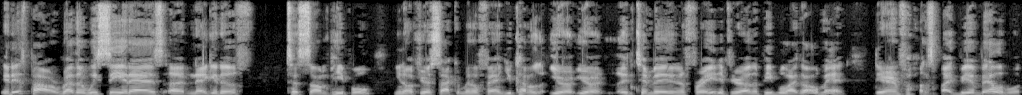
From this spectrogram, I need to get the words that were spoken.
It is power. Whether we see it as a negative to some people, you know, if you're a Sacramento fan, you kind of you're you're intimidated and afraid. If you're other people, like, oh man, De'Aaron Fox might be available.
